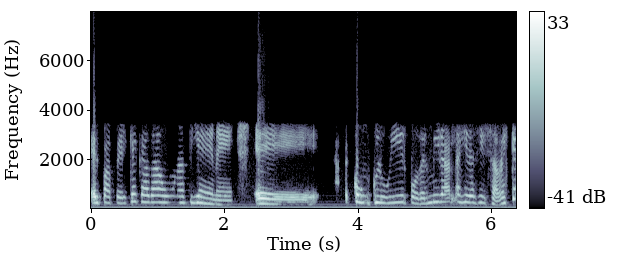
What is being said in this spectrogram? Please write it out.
el papel que cada una tiene, eh, concluir, poder mirarlas y decir, ¿sabes qué?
